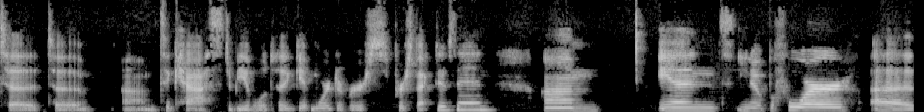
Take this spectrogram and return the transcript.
to to um, to cast to be able to get more diverse perspectives in. Um, and you know before uh,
